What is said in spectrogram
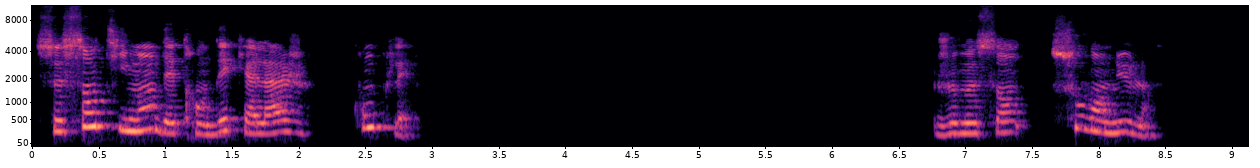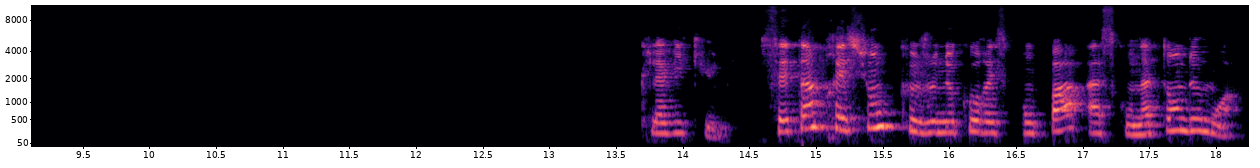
Ce sentiment d'être en décalage complet. Je me sens souvent nulle. Clavicule. Cette impression que je ne corresponds pas à ce qu'on attend de moi.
